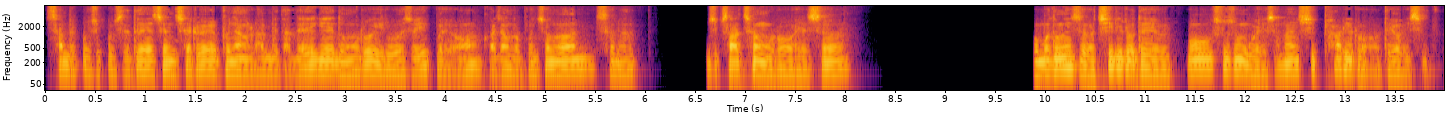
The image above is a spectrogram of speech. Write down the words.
399세대 전체를 분양을 합니다. 4개 동으로 이루어져 있고요. 가장 높은 층은 34층으로 해서 범어동에서 7위로 되어 있고 수성구에서는 18위로 되어 있습니다.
